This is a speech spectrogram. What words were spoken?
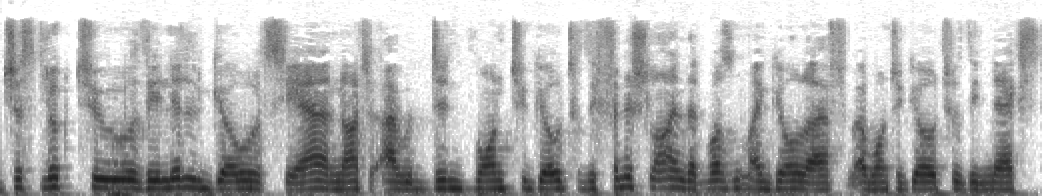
just looked to the little goals. Yeah, not I would, didn't want to go to the finish line. That wasn't my goal. I, have, I want to go to the next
